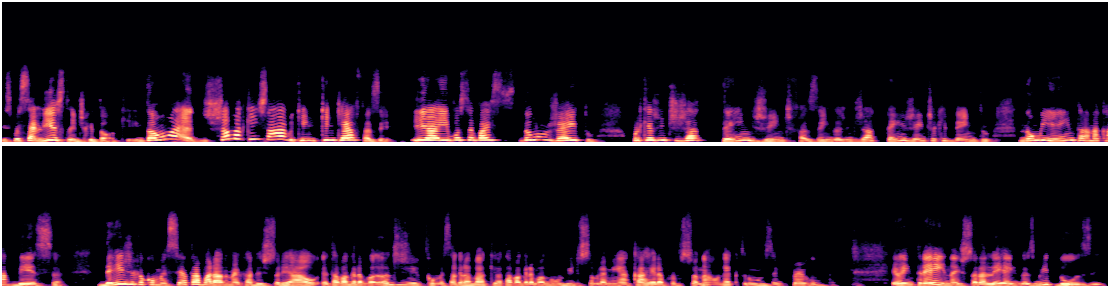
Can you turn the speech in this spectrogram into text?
especialista em TikTok. Então, é, chama quem sabe, quem, quem quer fazer. E aí você vai dando um jeito. Porque a gente já tem gente fazendo, a gente já tem gente aqui dentro. Não me entra na cabeça. Desde que eu comecei a trabalhar no mercado editorial, eu estava gravando, antes de começar a gravar aqui, eu estava gravando um vídeo sobre a minha carreira profissional, né? Que todo mundo sempre pergunta. Eu entrei na Editora Leia em 2012.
